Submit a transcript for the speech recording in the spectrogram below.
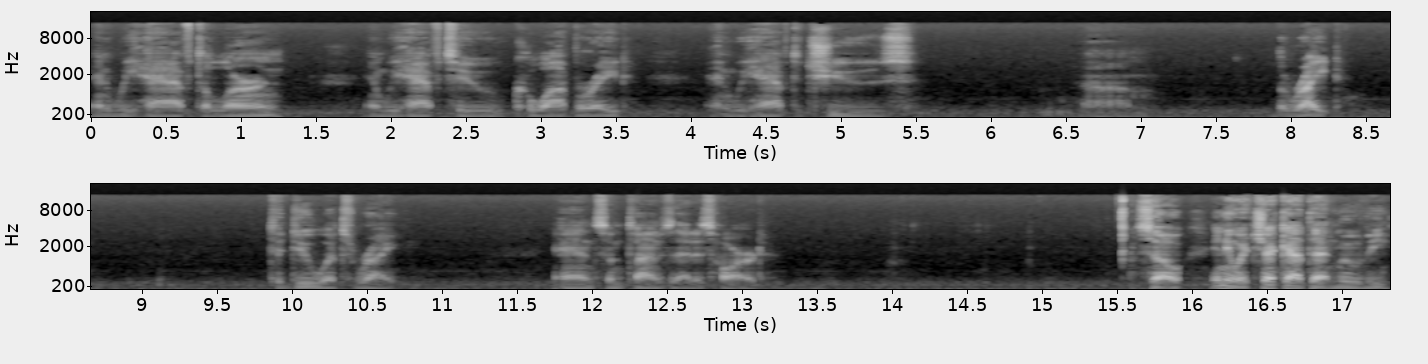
and we have to learn, and we have to cooperate, and we have to choose um, the right to do what's right. And sometimes that is hard. So, anyway, check out that movie.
